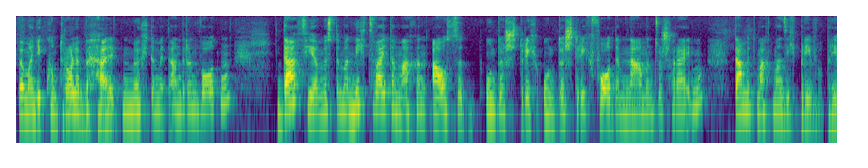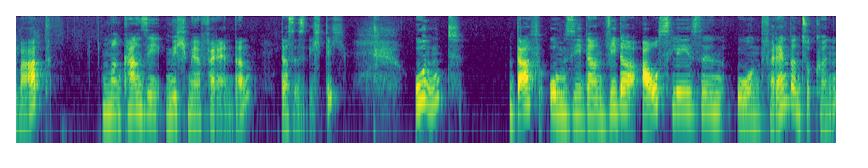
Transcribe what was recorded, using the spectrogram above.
wenn man die Kontrolle behalten möchte, mit anderen Worten. Dafür müsste man nichts weiter machen, außer Unterstrich, Unterstrich vor dem Namen zu schreiben. Damit macht man sich privat und man kann sie nicht mehr verändern. Das ist wichtig. Und darf, um sie dann wieder auslesen und verändern zu können,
